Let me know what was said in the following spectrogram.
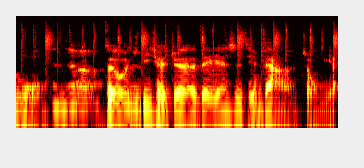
没，真的。所以我的确觉得这件事情非常的重要。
